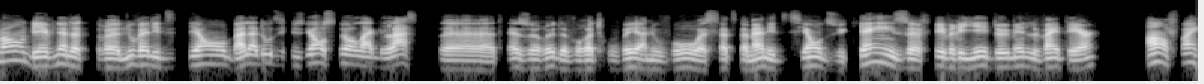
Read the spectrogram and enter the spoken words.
tout le monde, bienvenue à notre nouvelle édition Balado Diffusion sur la glace. Euh, très heureux de vous retrouver à nouveau euh, cette semaine, édition du 15 février 2021. Enfin,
